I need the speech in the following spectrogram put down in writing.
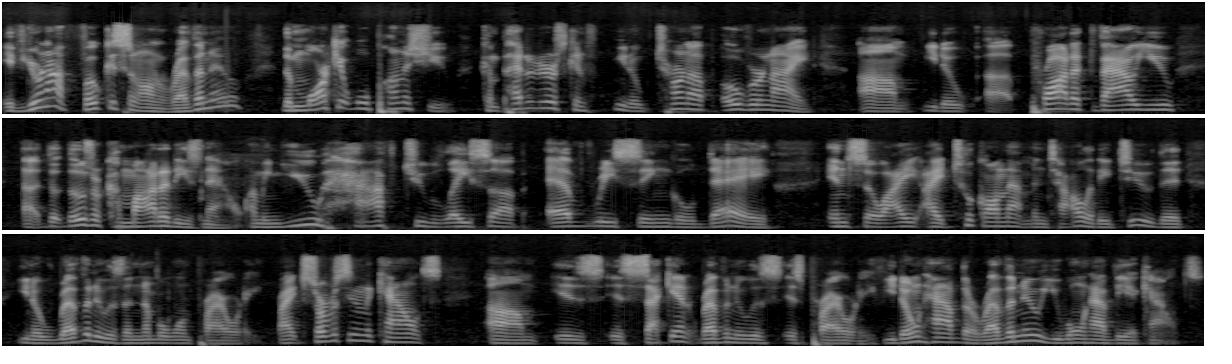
if you're not focusing on revenue, the market will punish you competitors can you know turn up overnight. Um, you know, uh, product value. Uh, th- those are commodities now. I mean, you have to lace up every single day. And so I, I took on that mentality too that, you know, revenue is the number one priority, right? Servicing accounts um, is is second. Revenue is is priority. If you don't have the revenue, you won't have the accounts.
